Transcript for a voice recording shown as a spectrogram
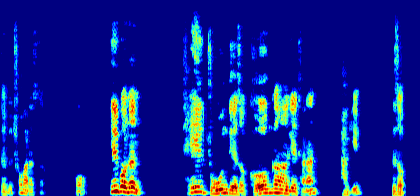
저도 처음 알았어. 어? 1번은 제일 좋은 데서 건강하게 자란 닭이. 그래서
